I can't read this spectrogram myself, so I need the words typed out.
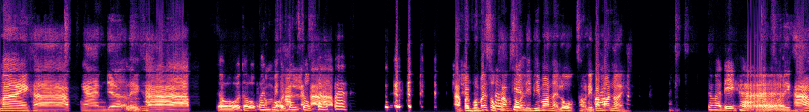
ไม่ครับ งานเยอะเลยครับโถโถปันผไม่ลทัปันนแล้วสุกครัป้าบป้าอะเป็นผมไปสุขครับโอเคสวัสดีพี่ม่อนหน่อยลูก สวัสดีป้าม่อนหน่อย สวัสดีค่ะ สวัสดีครับ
